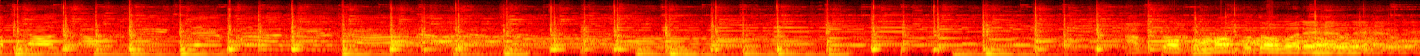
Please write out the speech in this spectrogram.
આમ તો ઘણો બધો વરે આવ્યો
